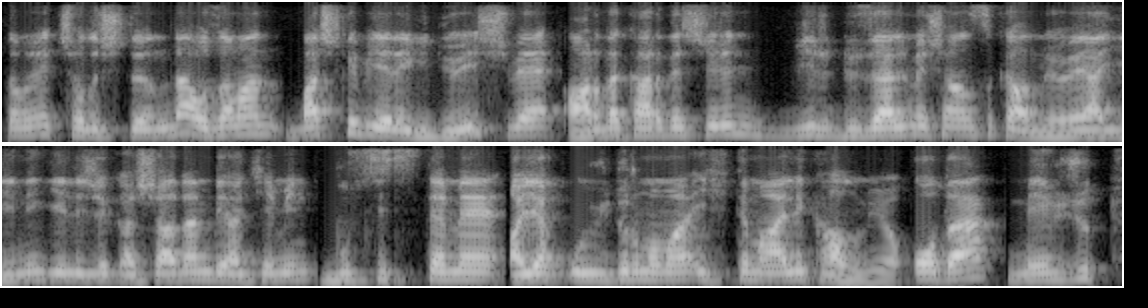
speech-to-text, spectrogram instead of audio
açıklamaya çalıştığında o zaman başka bir yere gidiyor iş ve Arda kardeşlerin bir düzelme şansı kalmıyor veya yeni gelecek aşağıdan bir hakemin bu sisteme ayak uydurmama ihtimali kalmıyor. O da mevcut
